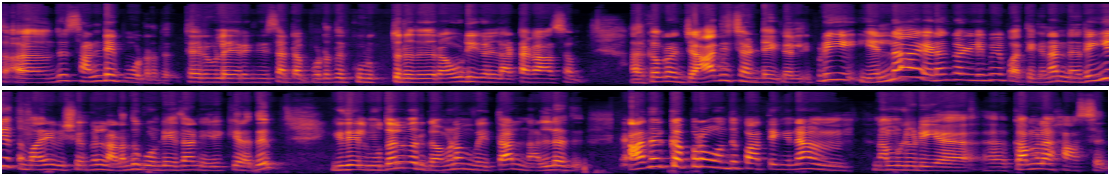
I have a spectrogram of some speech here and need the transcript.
ச- வந்து சண்டை போடுறது. தெருவில் இறங்கி சண்டை போடுறது கொடுத்துறது ரவுடிகள் அட்டகாசம். அதுக்கப்புறம் ஜாதி சண்டைகள். இப்படி எல்லா இடங்கள்லையுமே பார்த்தீங்கன்னா நிறைய இந்த மாதிரி விஷயங்கள் நடந்து கொண்டே தான் இருக்கிறது. இதில் முதல்வர் கவனம் வைத்தால் நல்லது. அதற்கப்புறம் வந்து பார்த்தீங்கன்னா நம்மளுடைய கமலஹாசன்.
